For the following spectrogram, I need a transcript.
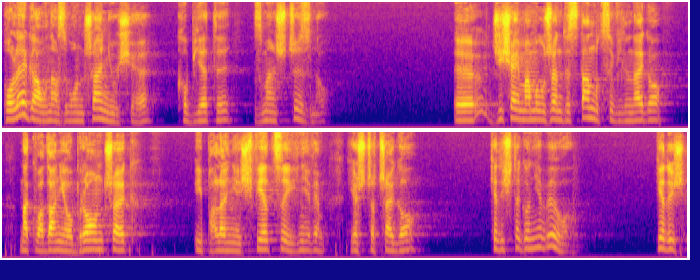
polegał na złączeniu się kobiety z mężczyzną. E, dzisiaj mamy urzędy stanu cywilnego, nakładanie obrączek i palenie świecy i nie wiem jeszcze czego. Kiedyś tego nie było. Kiedyś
